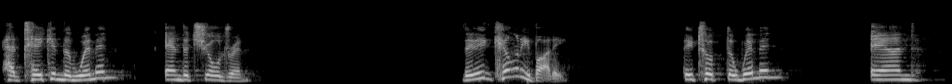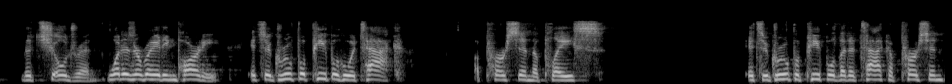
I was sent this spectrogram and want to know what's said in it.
had taken the women and the children. They didn't kill anybody. They took the women and the children. What is a raiding party? It's a group of people who attack a person, a place. It's a group of people that attack a person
